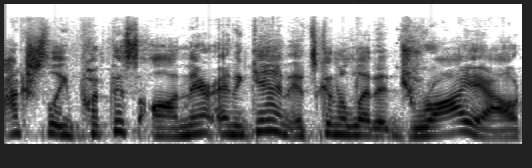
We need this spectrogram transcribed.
actually put this on there. And again, it's gonna let it dry out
